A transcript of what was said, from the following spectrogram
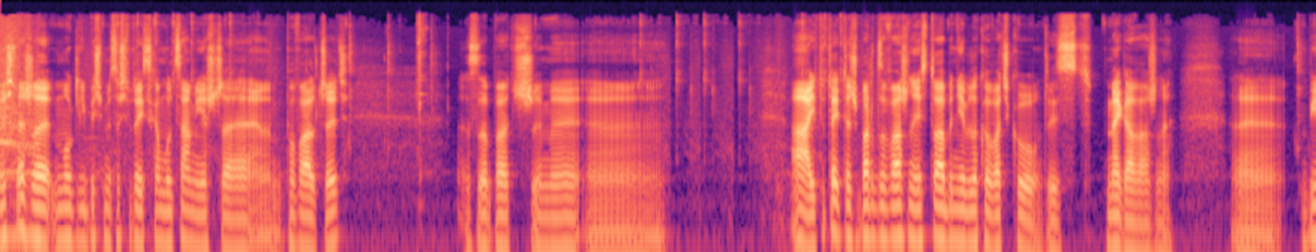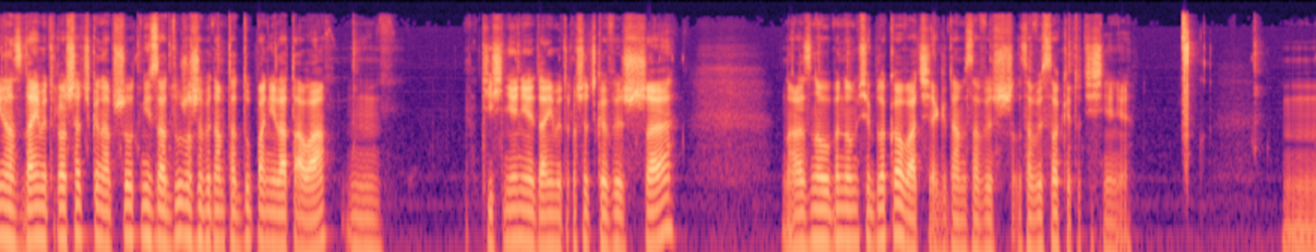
Myślę, że moglibyśmy coś tutaj z hamulcami jeszcze powalczyć. Zobaczymy. A, i tutaj też bardzo ważne jest to, aby nie blokować kół. To jest mega ważne. E, bilans dajmy troszeczkę naprzód, nie za dużo, żeby nam ta dupa nie latała. Ciśnienie dajmy troszeczkę wyższe. No ale znowu będą się blokować, jak dam za, za wysokie to ciśnienie. Mm.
